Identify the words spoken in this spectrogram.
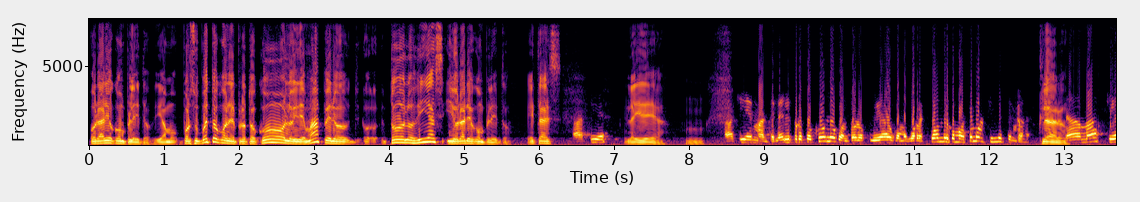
horario completo, digamos, por supuesto con el protocolo y demás, pero todos los días y horario completo. Esta es Así es. la idea. Mm, Así es, mantener el protocolo con todos los cuidados como corresponde, como hacemos el fin de semana. Claro. Nada más que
